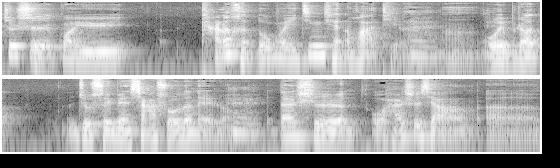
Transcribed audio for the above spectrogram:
就是关于谈了很多关于金钱的话题了，嗯，我也不知道，就随便瞎说的内容，嗯，但是我还是想，呃，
